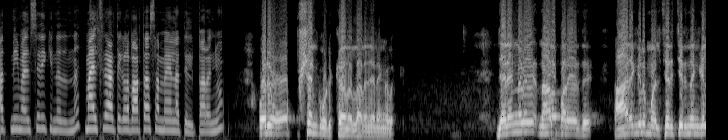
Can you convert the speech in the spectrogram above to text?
ആദ്മി മത്സരിക്കുന്നതെന്ന് മത്സരാർത്ഥികൾ വാർത്താ സമ്മേളനത്തിൽ പറഞ്ഞു. ഒരു ഓപ്ഷൻ കൊടുക്കുക എന്നുള്ളതാണ് ജനങ്ങൾക്ക്. ജനങ്ങൾ നാളെ പറയരുത്. ആരെങ്കിലും മത്സരിച്ചിരുന്നെങ്കിൽ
